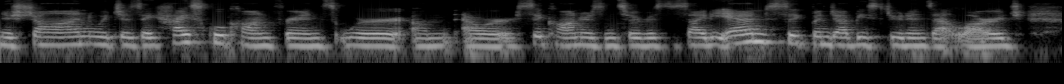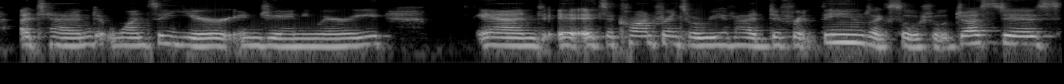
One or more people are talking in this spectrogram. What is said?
Nishan, which is a high school conference where um, our Sikh Honors and Service Society and Sikh Punjabi students at large attend once a year in January. And it's a conference where we have had different themes like social justice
